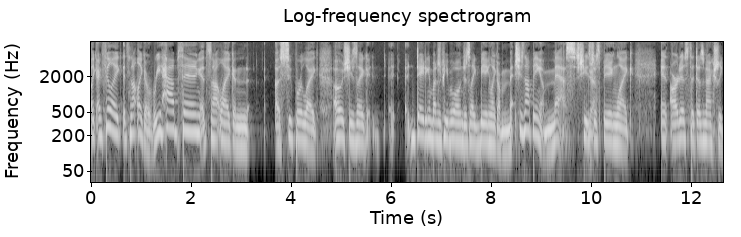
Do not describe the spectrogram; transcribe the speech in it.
like I feel like it's not like a rehab thing. It's not like an a super like oh she's like dating a bunch of people and just like being like a me- she's not being a mess. She's Yeah. just being like an artist that doesn't actually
